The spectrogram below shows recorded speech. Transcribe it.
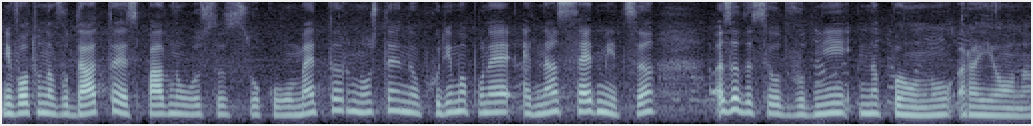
Нивото на водата е спаднало с около метър, но ще е необходима поне една седмица, за да се отводни напълно района.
